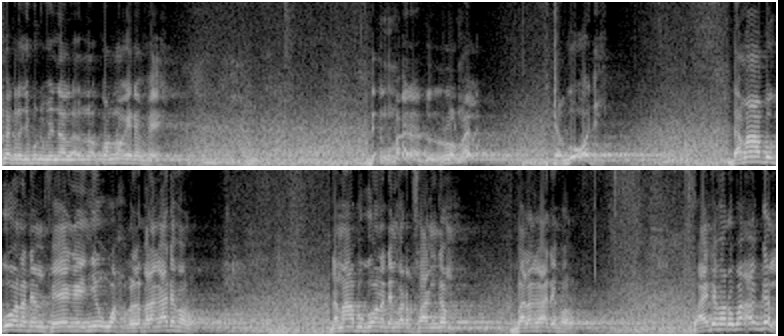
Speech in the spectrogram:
fekk la ci buntu bi ne la kon noo ngi dem fee dégg nga loolu mooy la te goo di damaa bëggoon a dem fee ngay ñëw wax bala ngaa defaru damaa bëggoon a dem barab sàngam bala ngaa defaru waaye defaru ba àggal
